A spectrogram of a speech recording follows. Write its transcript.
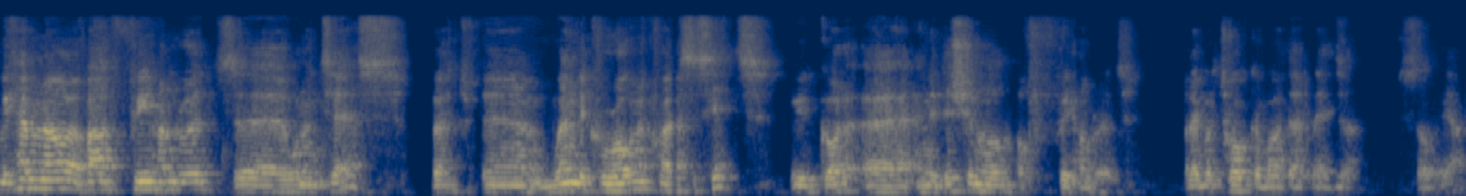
we have now about 300 uh, volunteers, but uh, when the corona crisis hit, we got uh, an additional of 300. But I will talk about that later. So, yeah.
